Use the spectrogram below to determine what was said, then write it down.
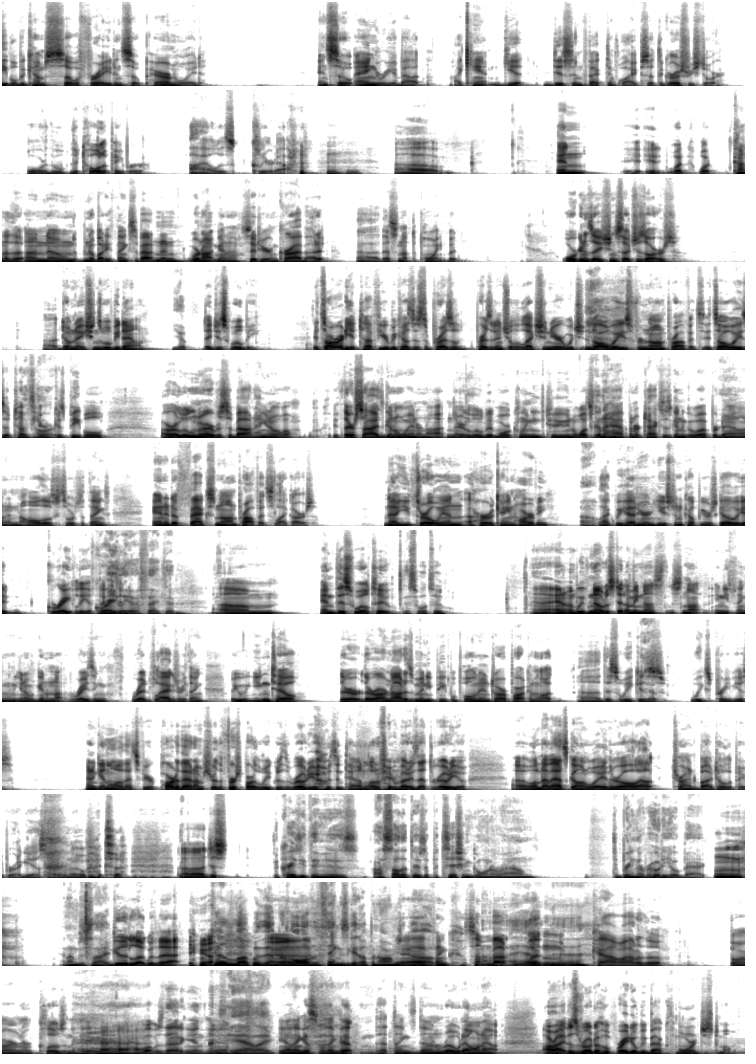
people become so afraid and so paranoid and so angry about I can't get disinfectant wipes at the grocery store or the, the toilet paper aisle is cleared out. Mm-hmm. uh, and it, it what what kind of the unknown that nobody thinks about, and then we're not going to sit here and cry about it. Uh, that's not the point. But organizations such as ours, uh, donations will be down. Yep. They just will be. It's already a tough year because it's a pres- presidential election year, which is always for nonprofits. It's always a tough year because people are a little nervous about you know if their side's going to win or not, and they're a little bit more clingy to you know what's going to happen, or taxes going to go up or down, and all those sorts of things, and it affects nonprofits like ours. Now you throw in a Hurricane Harvey, like we had here in Houston a couple years ago, it greatly affected. Greatly affected. Um, and this will too. This will too. Uh, and, and we've noticed it. I mean, it's, it's not anything. You know, again, I'm not raising red flags or anything, but you, you can tell there there are not as many people pulling into our parking lot uh, this week as weeks previous. And again, a lot of that's fear. Part of that, I'm sure, the first part of the week was the rodeo was in town. A lot of everybody was at the rodeo. Uh, well, now that's gone away, and they're all out trying to buy toilet paper. I guess I don't know, but uh, uh, just The crazy thing is, I saw that there's a petition going around to bring the rodeo back, mm, and I'm just like, good luck with that. good luck with that. But of all Uh, the things to get up in arms Yeah, about, I think something about Uh, letting uh, the cow out of the barn or closing the gate. what was that again? Yeah, yeah, like yeah. I think it's, I think that that thing's done. Rode on out. All right, this is Road to Hope Radio. We'll be back with more in just a moment.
